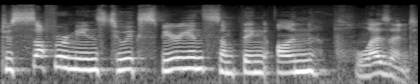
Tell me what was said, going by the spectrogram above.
To suffer means to experience something unpleasant,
